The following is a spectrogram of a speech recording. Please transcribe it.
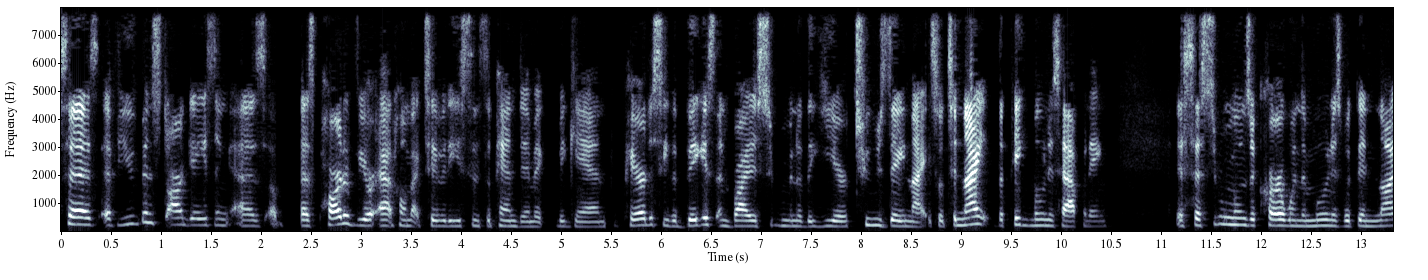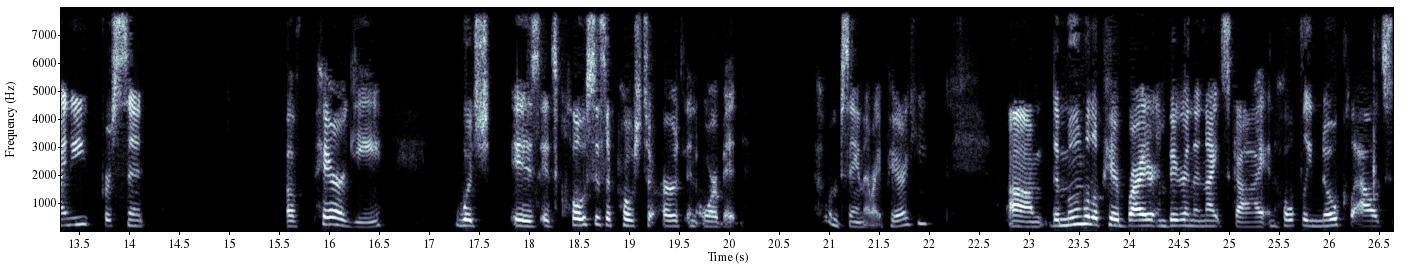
says if you've been stargazing as a, as part of your at-home activities since the pandemic began, prepare to see the biggest and brightest supermoon of the year Tuesday night. So tonight the pink moon is happening. It says supermoons occur when the moon is within 90% of perigee, which is its closest approach to Earth in orbit. I hope I'm saying that right, perigee. Um, the moon will appear brighter and bigger in the night sky, and hopefully, no clouds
